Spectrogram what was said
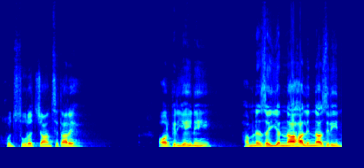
خود سورج چاند ستارے ہیں۔ اور پھر یہی نہیں، ہم نے زیناحا لناظرین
